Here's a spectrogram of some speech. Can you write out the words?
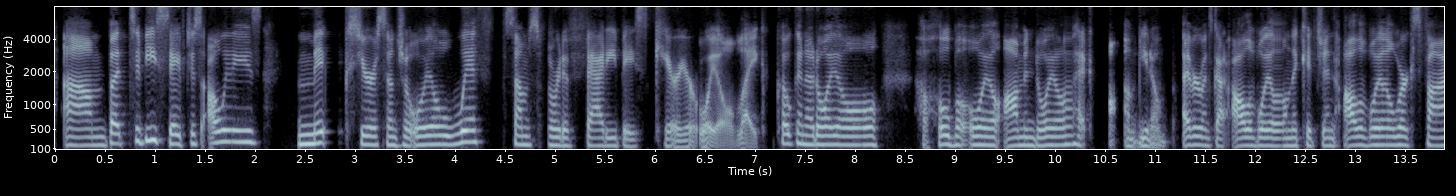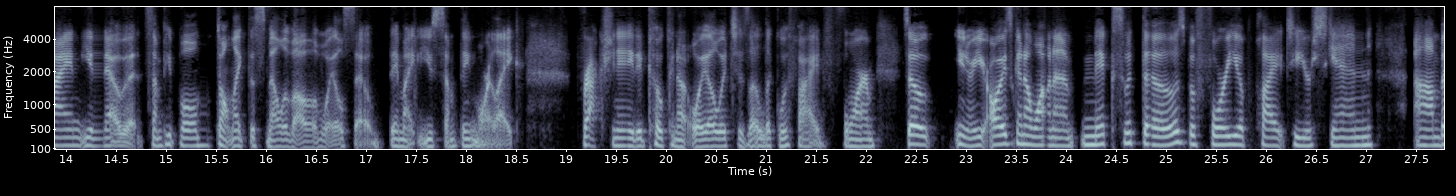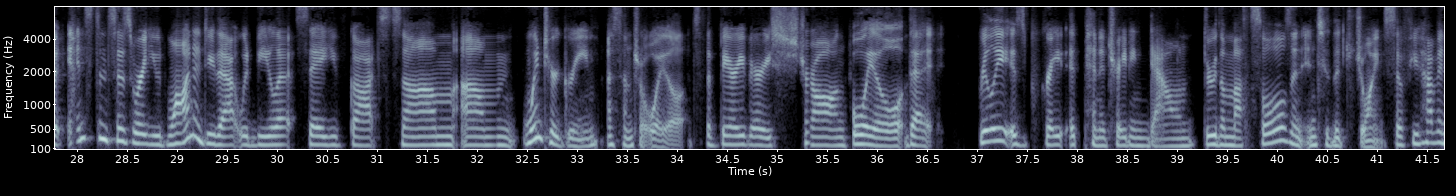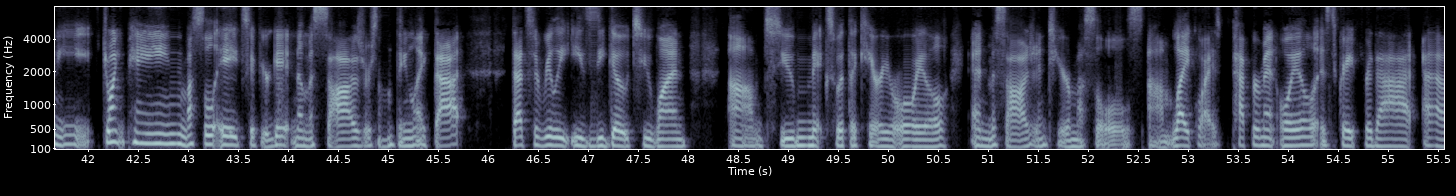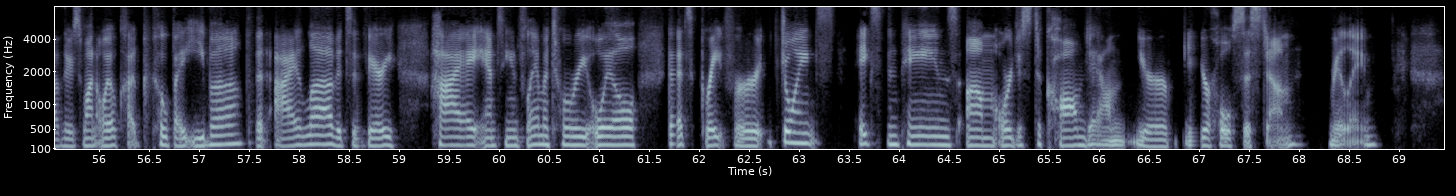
Um, but to be safe, just always mix your essential oil with some sort of fatty based carrier oil like coconut oil, jojoba oil, almond oil. Heck, um, you know, everyone's got olive oil in the kitchen. Olive oil works fine, you know, but some people don't like the smell of olive oil. So they might use something more like fractionated coconut oil, which is a liquefied form. So, you know, you're always going to want to mix with those before you apply it to your skin. Um, but instances where you'd want to do that would be, let's say you've got some um, wintergreen essential oil. It's a very, very strong oil that really is great at penetrating down through the muscles and into the joints. So if you have any joint pain, muscle aches, if you're getting a massage or something like that, that's a really easy go-to one um, to mix with a carrier oil and massage into your muscles. Um, likewise, peppermint oil is great for that. Uh, there's one oil called Copaiba that I love. It's a very high anti-inflammatory oil that's great for joints, aches and pains, um, or just to calm down your your whole system. Really.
